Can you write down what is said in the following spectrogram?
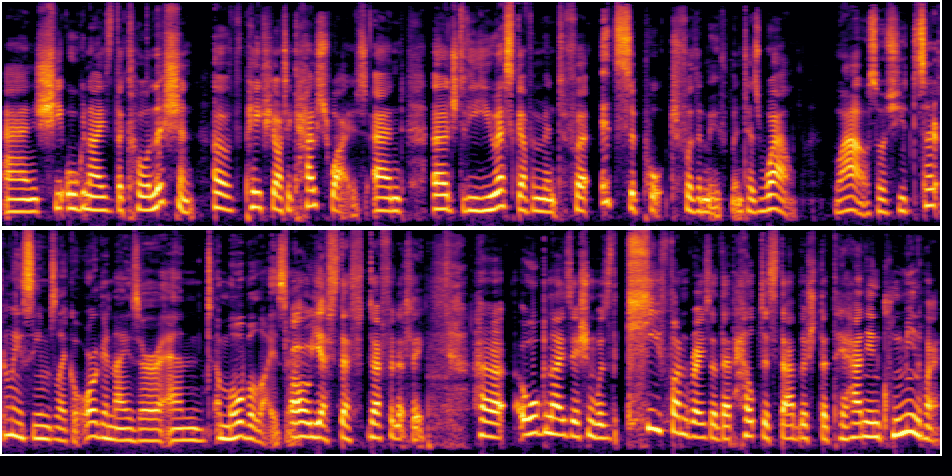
And she organized the coalition of patriotic housewives and urged the US government for its support for the movement as well. Wow. So she certainly seems like an organizer and a mobilizer. Oh, yes, def- definitely. Her organization was the key fundraiser that helped establish the Taehanin Kungminhoe,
